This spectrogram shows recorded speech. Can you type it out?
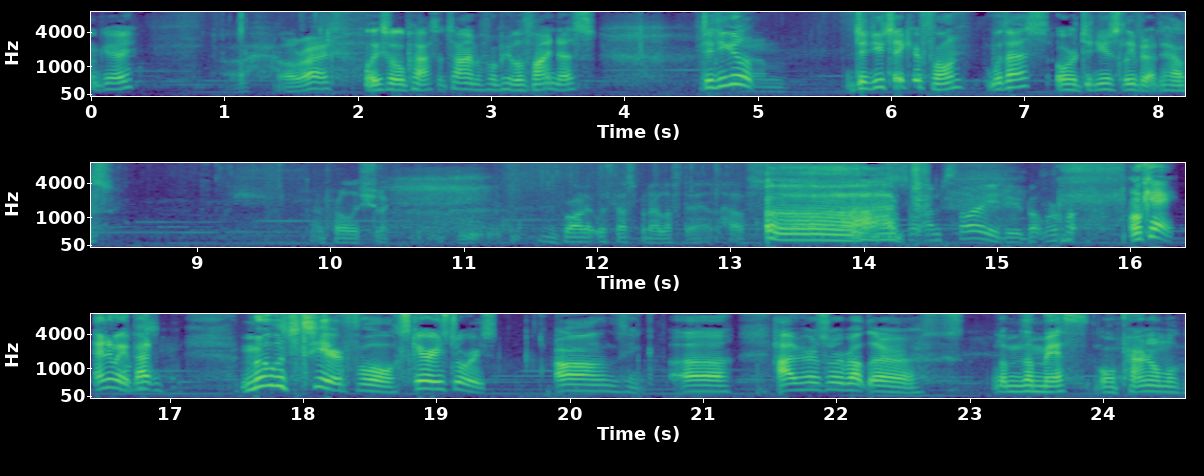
okay? All right. At least it'll pass the time before people find us. Did you Um, did you take your phone with us, or did you just leave it at the house? I probably should have brought it with us, but I left it at the house. Uh, So, I'm sorry, dude, but we're. okay. Anyway, back moves tearful scary stories. Uh, let me think. Uh, have you heard a story about the the, the myth or paranormal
